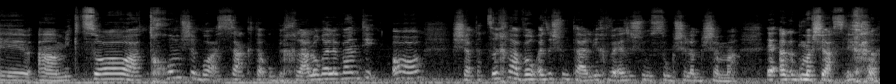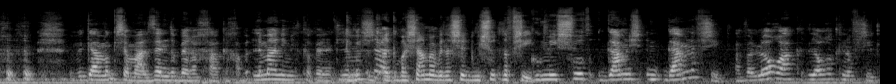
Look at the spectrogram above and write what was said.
אה, המקצוע, התחום שבו עסקת הוא בכלל לא רלוונטי, או שאתה צריך לעבור איזשהו תהליך ואיזשהו סוג של הגשמה. אה, הגמשה, סליחה. וגם הגשמה, על זה נדבר אחר כך. אבל למה אני מתכוונת? למשל... הגמשה מהמילה של גמישות נפשית. גמישות, גם, גם נפשית, אבל לא רק, לא רק נפשית.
